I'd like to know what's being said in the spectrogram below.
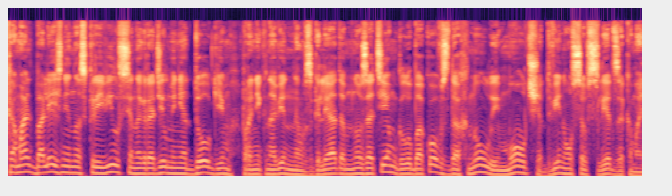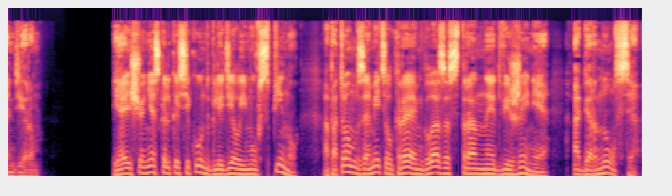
Хамальд болезненно скривился, наградил меня долгим, проникновенным взглядом, но затем глубоко вздохнул и молча двинулся вслед за командиром. Я еще несколько секунд глядел ему в спину, а потом заметил краем глаза странное движение, обернулся.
